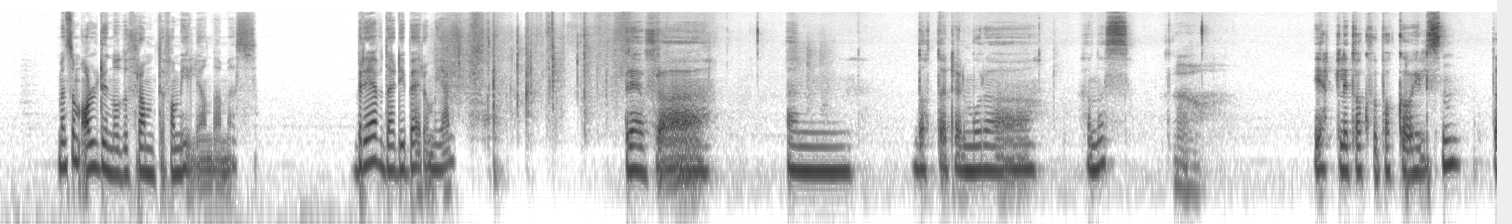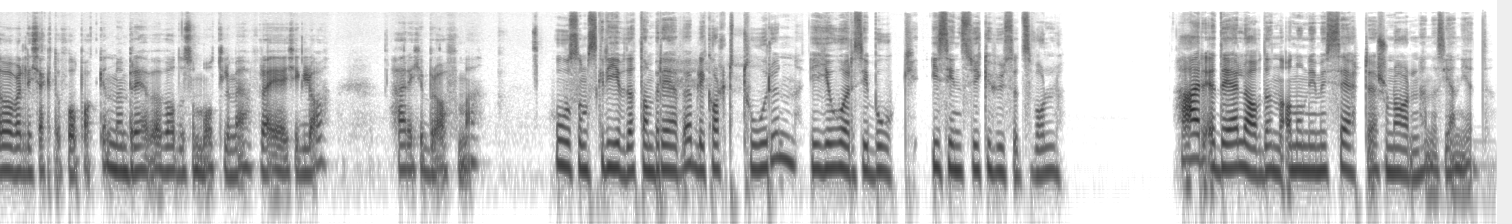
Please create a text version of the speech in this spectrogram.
men som aldri nådde fram til familiene deres. Brev der de ber om hjelp. Brev fra en datter til mora hennes. Ja. Hjertelig takk for pakka og hilsen. Det var veldig kjekt å få pakken, men brevet var det så måtelig med, for jeg er ikke glad. Her er ikke bra for meg. Hun som skriver dette brevet, blir kalt Torunn i Joars bok I sin sykehusets vold. Her er deler av den anonymiserte journalen hennes gjengitt.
